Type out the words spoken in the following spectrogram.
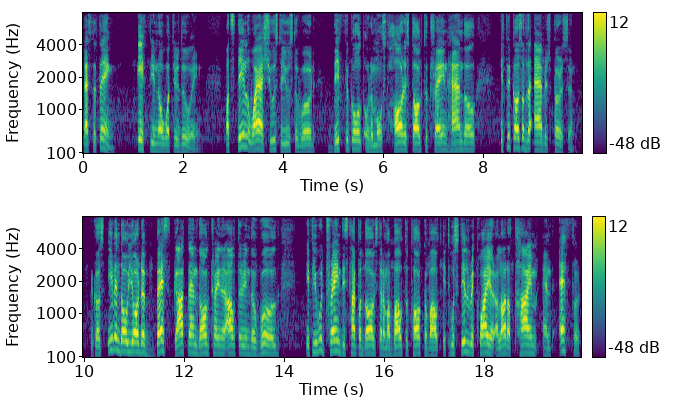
that's the thing, if you know what you're doing. But still, why I choose to use the word difficult or the most hardest dog to train, handle, it's because of the average person. Because even though you're the best goddamn dog trainer out there in the world, if you would train this type of dogs that I'm about to talk about, it would still require a lot of time and effort.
